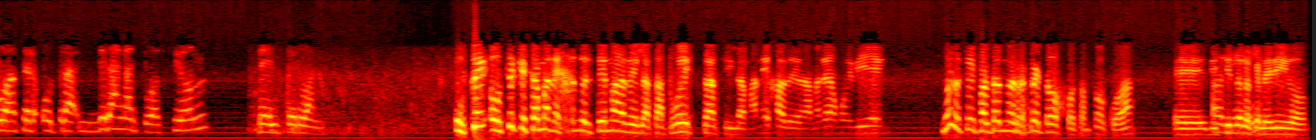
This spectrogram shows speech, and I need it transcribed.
pueda ser otra gran actuación del peruano. Usted, usted que está manejando el tema de las apuestas y la maneja de la manera muy bien, no le estoy faltando el respeto, ojo, tampoco, ¿ah? eh, diciendo lo que le digo.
